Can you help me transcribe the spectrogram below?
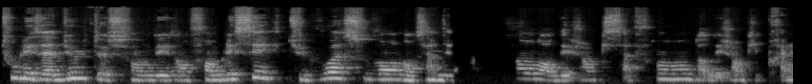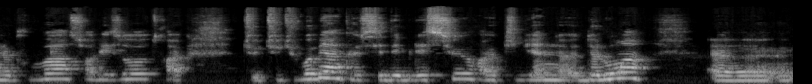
tous les adultes sont des enfants blessés. Tu le vois souvent dans certaines dans des gens qui s'affrontent, dans des gens qui prennent le pouvoir sur les autres. Tu, tu, tu vois bien que c'est des blessures qui viennent de loin. Euh,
